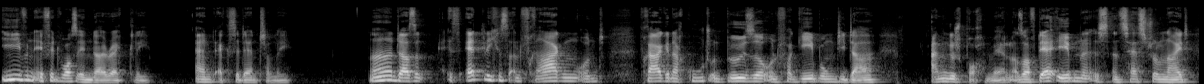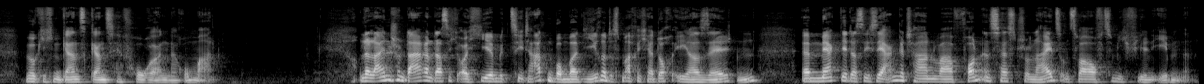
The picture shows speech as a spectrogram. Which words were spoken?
even if it was indirectly and accidentally. Na, da sind, ist etliches an Fragen und Frage nach Gut und Böse und Vergebung, die da angesprochen werden. Also auf der Ebene ist Ancestral Night wirklich ein ganz, ganz hervorragender Roman. Und alleine schon daran, dass ich euch hier mit Zitaten bombardiere, das mache ich ja doch eher selten, äh, merkt ihr, dass ich sehr angetan war von Ancestral Nights und zwar auf ziemlich vielen Ebenen.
